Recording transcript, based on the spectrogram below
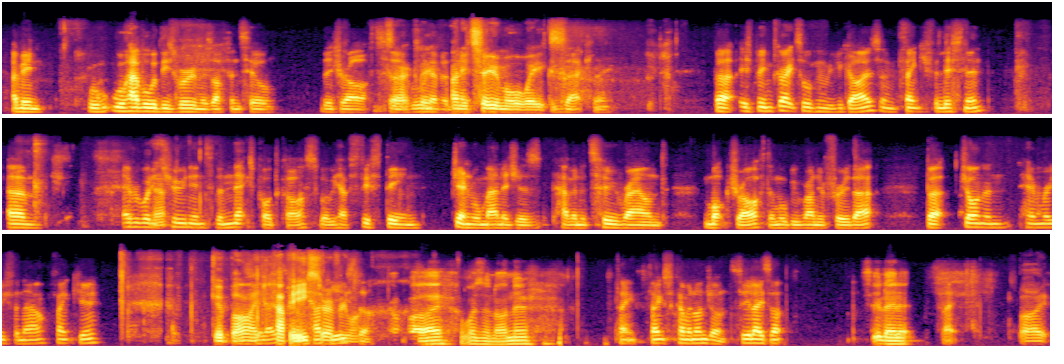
I mean, we'll, we'll have all these rumours up until the draft. Exactly. So we'll never Only two more weeks. Exactly. But it's been great talking with you guys, and thank you for listening. Um, everybody, yep. tune in to the next podcast where we have 15 general managers having a two round mock draft, and we'll be running through that. But John and Henry, for now, thank you. Goodbye. Happy Easter, Happy everyone. Easter. Goodbye. It was an honor. Thanks. Thanks for coming on, John. See you later. See you later. Bye. Bye.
